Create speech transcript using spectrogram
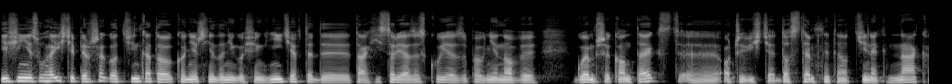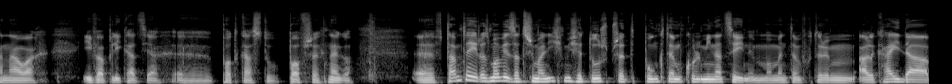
Jeśli nie słuchaliście pierwszego odcinka, to koniecznie do niego sięgnijcie, wtedy ta historia zyskuje zupełnie nowy, głębszy kontekst. Yy, oczywiście dostępny ten odcinek na kanałach i w aplikacjach yy, podcastu powszechnego. E, w tamtej rozmowie zatrzymaliśmy się tuż przed punktem kulminacyjnym, momentem, w którym Al-Kaida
